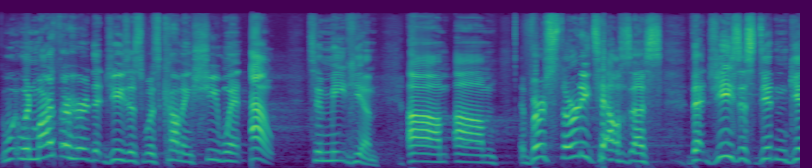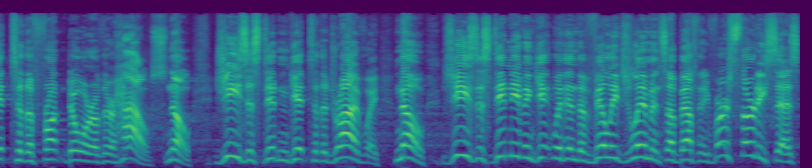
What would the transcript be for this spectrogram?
When Martha heard that Jesus was coming, she went out to meet him. Um, um, verse 30 tells us that Jesus didn't get to the front door of their house. No, Jesus didn't get to the driveway. No, Jesus didn't even get within the village limits of Bethany. Verse 30 says,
